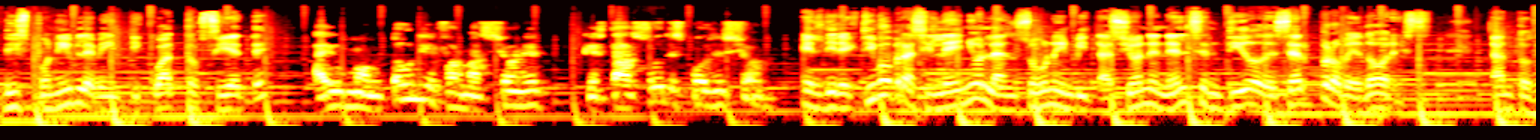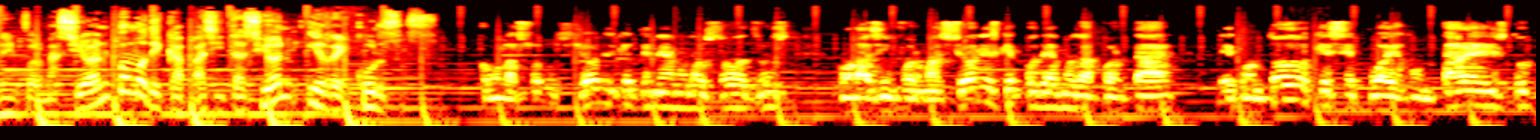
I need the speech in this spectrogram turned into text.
disponible 24/7, hay un montón de informaciones que está a su disposición. El directivo brasileño lanzó una invitación en el sentido de ser proveedores, tanto de información como de capacitación y recursos. Con las soluciones que tenemos nosotros, con las informaciones que podemos aportar, y con todo lo que se puede juntar a esto,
